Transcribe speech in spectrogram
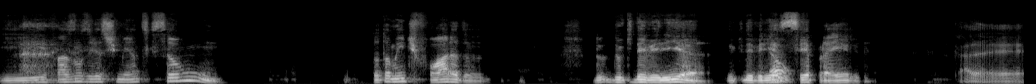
e faz uns investimentos que são totalmente fora do, do, do que deveria do que deveria Não. ser para ele. né? Cara, é,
